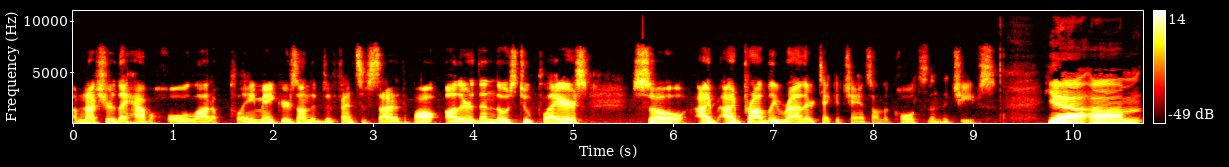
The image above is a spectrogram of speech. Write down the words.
I'm not sure they have a whole lot of playmakers on the defensive side of the ball other than those two players. So I, I'd probably rather take a chance on the Colts than the Chiefs. Yeah. Um,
